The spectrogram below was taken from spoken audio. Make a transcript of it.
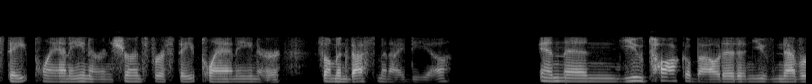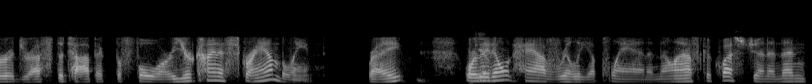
estate planning or insurance for estate planning or some investment idea, and then you talk about it and you've never addressed the topic before, you're kind of scrambling, right? Or yep. they don't have really a plan and they'll ask a question and then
